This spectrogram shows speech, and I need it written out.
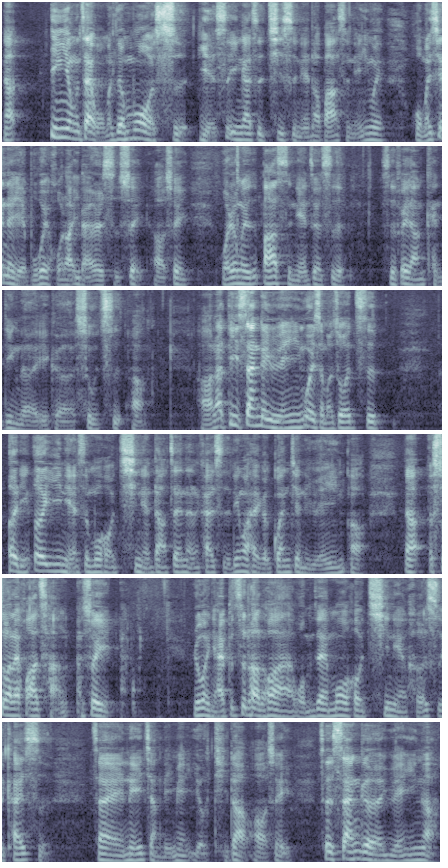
那应用在我们的末世也是应该是七十年到八十年，因为我们现在也不会活到一百二十岁啊，所以我认为是八十年，这是是非常肯定的一个数字啊。好，那第三个原因，为什么说是二零二一年是幕后七年大灾难的开始？另外还有一个关键的原因啊，那说来话长，所以如果你还不知道的话，我们在幕后七年何时开始，在那一讲里面有提到啊，所以这三个原因啊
